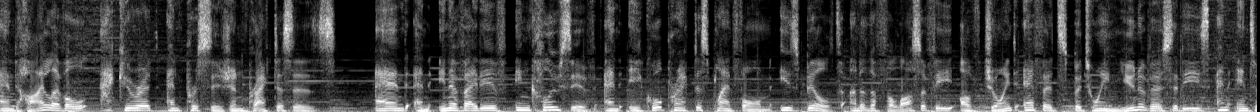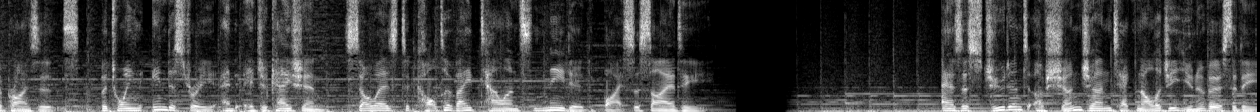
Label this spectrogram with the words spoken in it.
and high-level, accurate and precision practices. And an innovative, inclusive and equal practice platform is built under the philosophy of joint efforts between universities and enterprises, between industry and education, so as to cultivate talents needed by society. As a student of Shenzhen Technology University,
